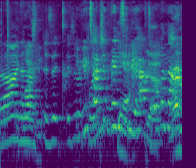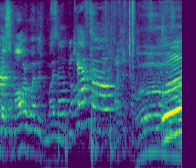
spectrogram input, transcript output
I don't know. Is it, is it If you're recording? touching Vincent, Yeah. you have to Yeah. open that Remember, the one. smaller one is muddy. So be careful. Whoa!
